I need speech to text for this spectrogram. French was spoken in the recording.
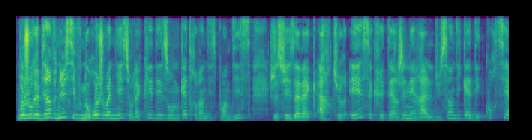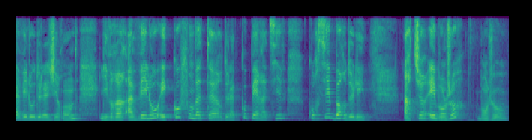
Bonjour et bienvenue si vous nous rejoignez sur la clé des ondes 90.10. Je suis avec Arthur E, secrétaire général du syndicat des coursiers à vélo de la Gironde, livreur à vélo et cofondateur de la coopérative Coursier Bordelais. Arthur E, bonjour. Bonjour.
